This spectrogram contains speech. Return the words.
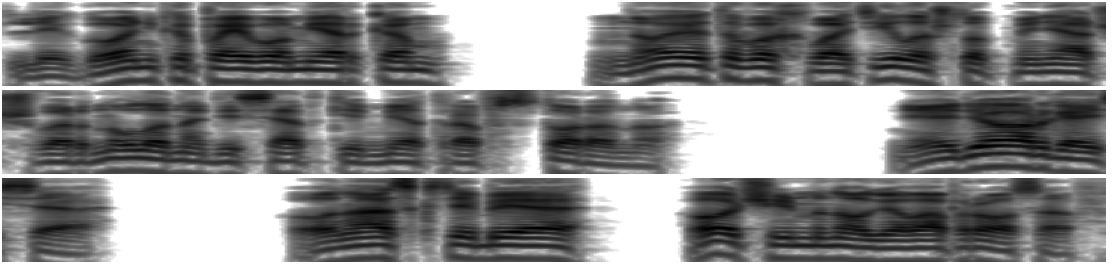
легонько по его меркам, но этого хватило, чтоб меня отшвырнуло на десятки метров в сторону. «Не дергайся! У нас к тебе очень много вопросов!»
